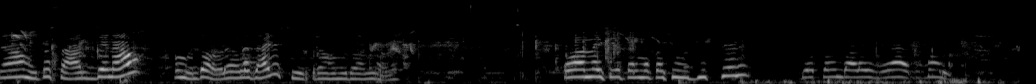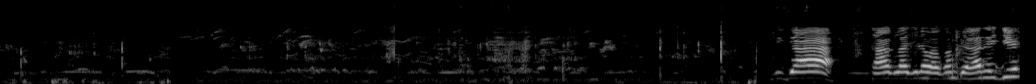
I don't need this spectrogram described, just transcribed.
ના હું તો સારું દે ના આવું મને તો હવડે હવડે જાય ને ક્ષેત્ર સમુદાય હવે તો અમે ક્ષેત્રમાં કશું ઉદ્યુત છે ને બે ત્રણ દાડે રહ્યા તો બળી બીજા થાક લાગીને વગમ પ્યાર રહી ગયે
